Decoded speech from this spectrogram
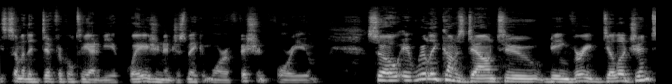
some of the difficulty out of the equation and just make it more efficient for you. So it really comes down to being very diligent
